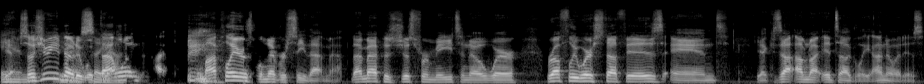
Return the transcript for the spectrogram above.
Mm-hmm. yeah. So it should be you know, noted with so, that yeah. one, I, my players will never see that map. That map is just for me to know where roughly where stuff is, and yeah, because I'm not. It's ugly. I know it is,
